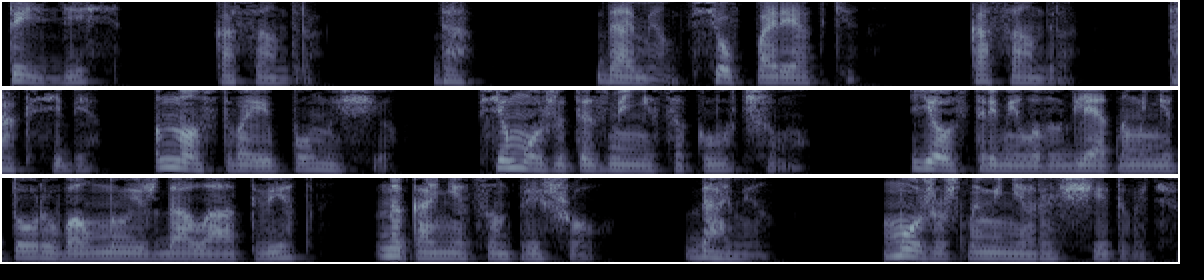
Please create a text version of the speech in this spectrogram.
ты здесь?» «Кассандра, да, Дамиан, все в порядке. Кассандра, так себе. Но с твоей помощью все может измениться к лучшему. Я устремила взгляд на монитор и волну и ждала ответ. Наконец он пришел. Дамиан, можешь на меня рассчитывать.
